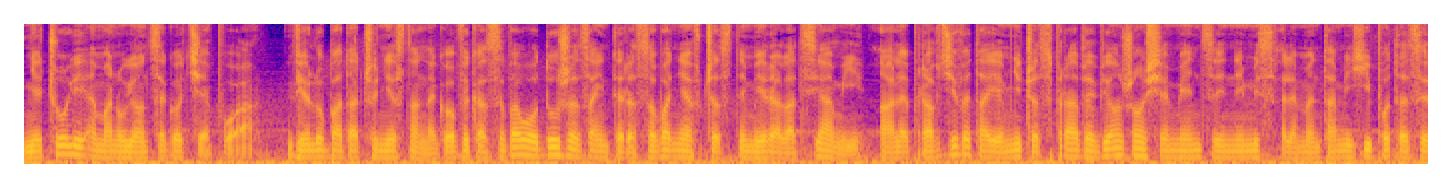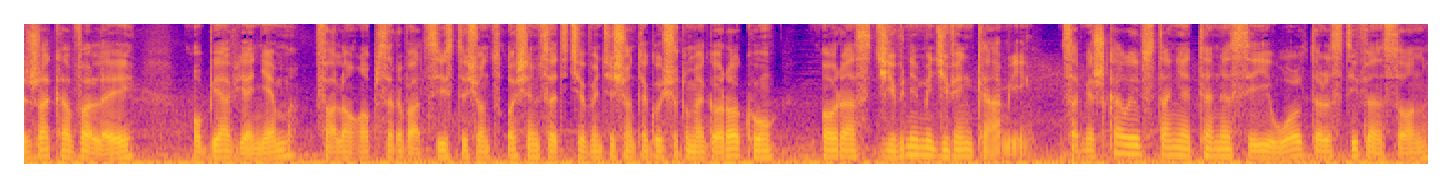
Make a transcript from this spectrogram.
nie czuli emanującego ciepła. Wielu badaczy nieznanego wykazywało duże zainteresowanie wczesnymi relacjami, ale prawdziwe tajemnicze sprawy wiążą się m.in. z elementami hipotezy Jacques'a Vallée, objawieniem, falą obserwacji z 1897 roku oraz dziwnymi dźwiękami. Zamieszkały w stanie Tennessee Walter Stephenson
